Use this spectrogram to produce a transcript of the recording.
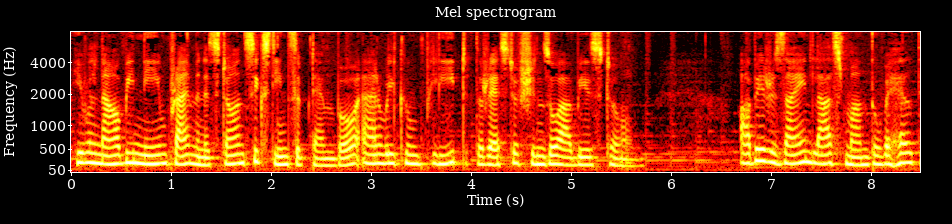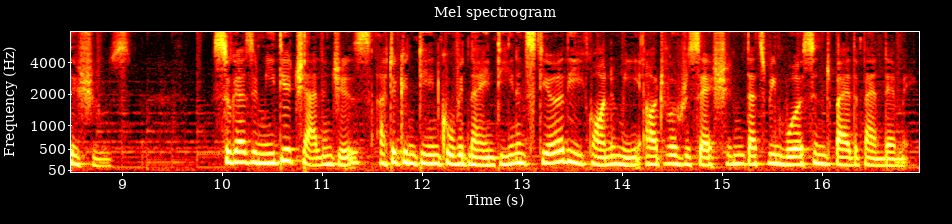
He will now be named prime minister on 16 September and will complete the rest of Shinzo Abe's term. Abe resigned last month over health issues. Suga's immediate challenges are to contain COVID 19 and steer the economy out of a recession that's been worsened by the pandemic.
